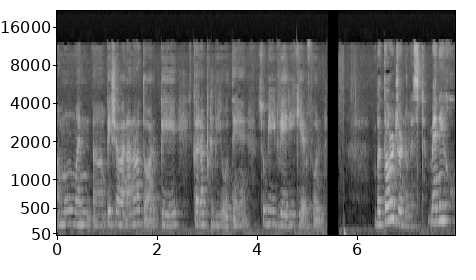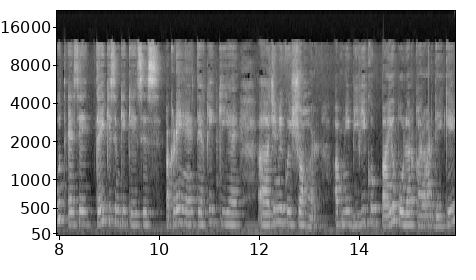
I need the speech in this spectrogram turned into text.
अमूमन पेशा वाराना तौर पे करप्ट भी होते हैं। सो बी वेरी केयरफुल बतौर जर्नलिस्ट मैंने ख़ुद ऐसे कई किस्म के केसेस पकड़े हैं, तहकीक की है जिनमें कोई शौहर अपनी बीवी को बायोपोलर करार दे के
